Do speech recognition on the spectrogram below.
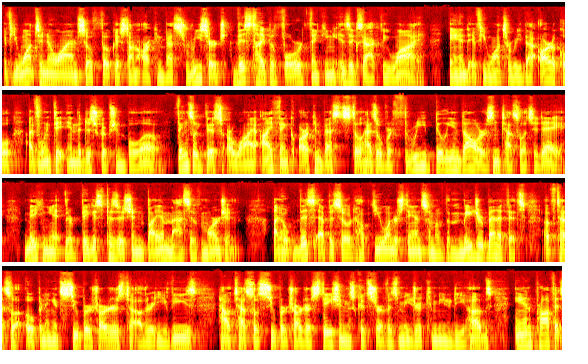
If you want to know why I'm so focused on ARK Invest's research, this type of forward thinking is exactly why. And if you want to read that article, I've linked it in the description below. Things like this are why I think ARK Invest still has over $3 billion in Tesla today, making it their biggest position by a massive margin. I hope this episode helped you understand some of the major benefits of Tesla opening its superchargers to other EVs, how Tesla's supercharger stations could serve as major community hubs and profit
